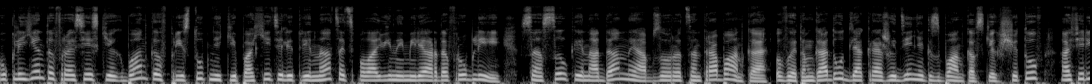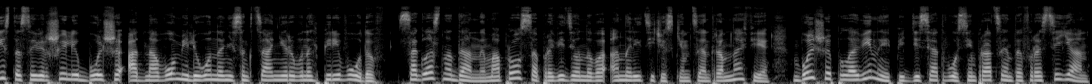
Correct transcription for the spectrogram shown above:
у клиентов российских банков преступники похитили 13,5 миллиардов рублей со ссылкой на данные обзора Центробанка. В этом году для кражи денег с банковских счетов аферисты совершили больше 1 миллиона несанкционированных переводов. Согласно данным опроса, проведенного аналитическим центром НАФИ, больше половины, 58% россиян,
